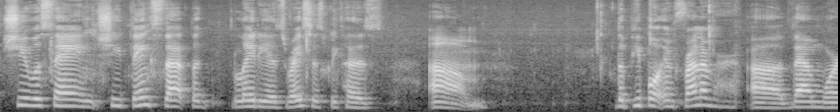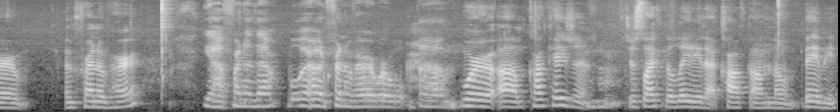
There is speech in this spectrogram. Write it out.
she was saying she thinks that the lady is racist because um, the people in front of her, uh, them were in front of her. Yeah, in front of them, in front of her were um, were um, Caucasian, mm-hmm. just like the lady that coughed on the baby.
